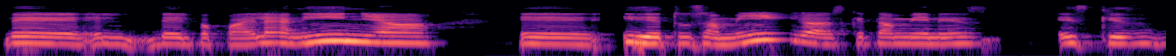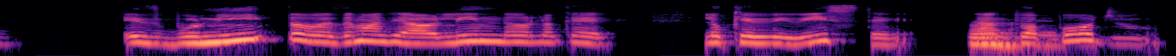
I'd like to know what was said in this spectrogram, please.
de, del papá de la niña eh, y de tus amigas, que también es, es que es, es, bonito, es demasiado lindo lo que, lo que viviste, tanto apoyo.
